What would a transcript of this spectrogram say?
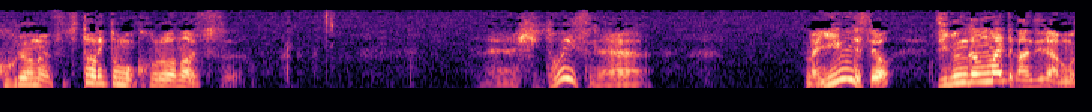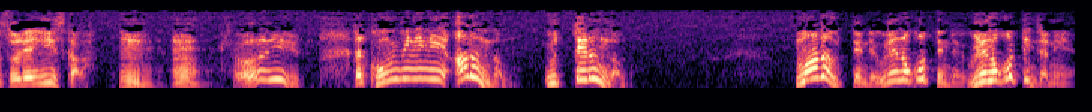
これはないっす。二人ともこれはないっす。ねひどいっすね。まあいいんですよ。自分がうまいって感じにはもうそれいいですから。うん、うん。それいいよ。だってコンビニにあるんだもん。売ってるんだもん。まだ売ってんだよ。売れ残ってんだよ。売れ残ってんじゃねえよ。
